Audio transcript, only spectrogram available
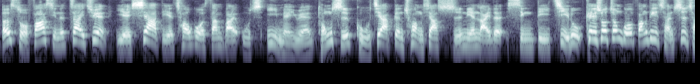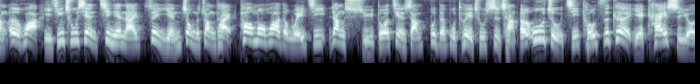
而所发行的债券也下跌超过三百五十亿美元，同时股价更创下十年来的新低纪录。可以说，中国房地产市场恶化已经出现近年来最严重的状态，泡沫化的危机让许多建商不得不退出市场，而屋主及投资客也开始有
